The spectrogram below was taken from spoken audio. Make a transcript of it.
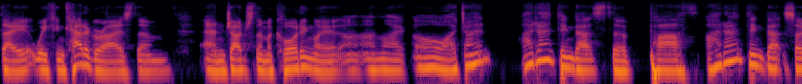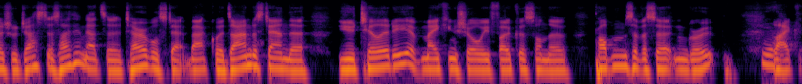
they we can categorize them and judge them accordingly. I'm like, oh, I don't I don't think that's the path. I don't think that's social justice. I think that's a terrible step backwards. I understand the utility of making sure we focus on the problems of a certain group. Yeah. Like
